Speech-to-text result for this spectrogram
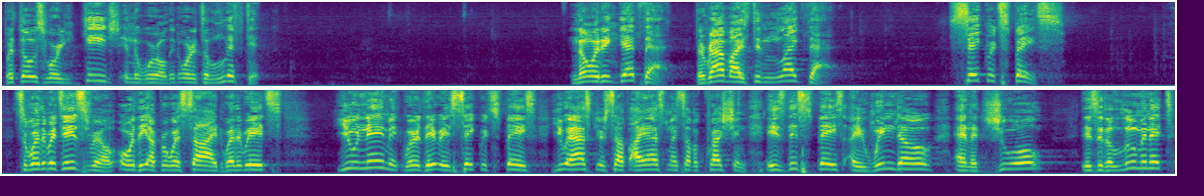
but those who are engaged in the world in order to lift it. No, I didn't get that. The rabbis didn't like that. Sacred space. So whether it's Israel or the Upper West Side, whether it's you name it, where there is sacred space, you ask yourself, I ask myself a question. Is this space a window and a jewel? Is it illuminate?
